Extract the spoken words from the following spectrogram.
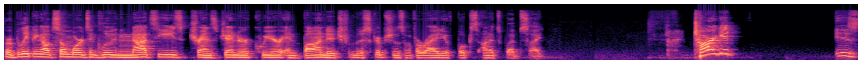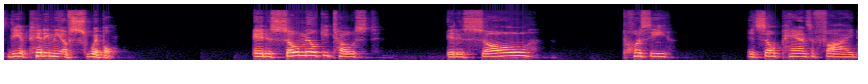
For bleeping out some words including Nazis, transgender, queer, and bondage from the descriptions of a variety of books on its website. Target is the epitome of swipple. It is so milky toast. It is so pussy. It's so pansified.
